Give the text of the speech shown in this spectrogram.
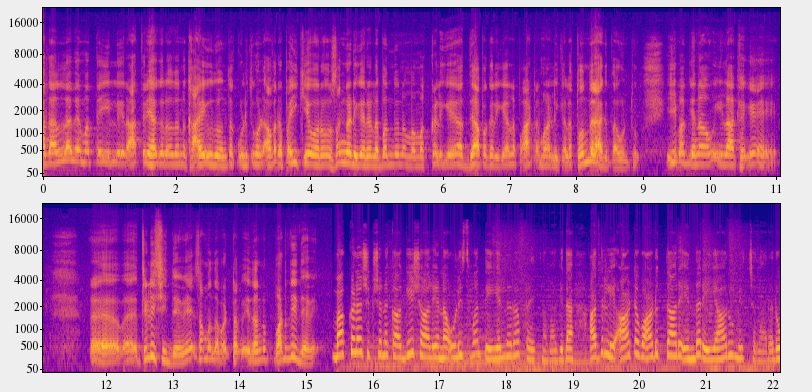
ಅದಲ್ಲದೆ ಮತ್ತೆ ಇಲ್ಲಿ ರಾತ್ರಿ ಹಗಲು ಅದನ್ನು ಕಾಯುವುದು ಅಂತ ಕುಳಿತುಕೊಂಡು, ಅವರ ಪೈಕಿಯವರು ಸಂಗಡಿಗರೆಲ್ಲ ಬಂದು ನಮ್ಮ ಮಕ್ಕಳಿಗೆ ಅಧ್ಯಾಪಕರಿಗೆ ಎಲ್ಲ ಪಾಠ ಮಾಡಲಿಕ್ಕೆಲ್ಲ ತೊಂದರೆ ಆಗ್ತಾ ಉಂಟು. ಈ ಬಗ್ಗೆ ನಾವು ಇಲಾಖೆಗೆ ತಿಳಿಸಿದ್ದೇವೆ ಸಂಬಂಧಪಟ್ಟ ಇದನ್ನು ಪಡೆದಿದ್ದೇವೆ. ಮಕ್ಕಳ ಶಿಕ್ಷಣಕ್ಕಾಗಿ ಶಾಲೆಯನ್ನು ಉಳಿಸುವಂತೆ ಎಲ್ಲರ ಪ್ರಯತ್ನವಾಗಿದೆ. ಅದರಲ್ಲಿ ಆಟವಾಡುತ್ತಾರೆ ಎಂದರೆ ಯಾರೂ ಮೆಚ್ಚಲಾರರು.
